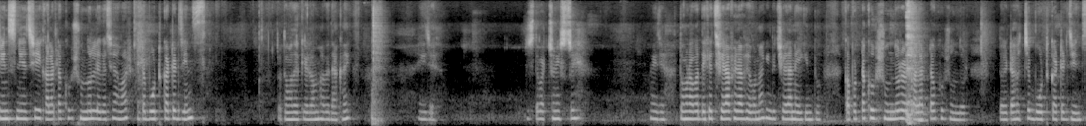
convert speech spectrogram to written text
জিন্স নিয়েছি, এই কালারটা খুব সুন্দর লেগেছে আমার। এটা বোট কাটের জিন্স তো তোমাদেরকে এরমভাবে দেখাই। এই যে, বুঝতে পারছ নিশ্চয়ই? এই যে, তোমরা আবার দেখে ছেঁড়া ফেরা ভেবো না, কিন্তু ছেঁড়া নেই কিন্তু। কাপড়টা খুব সুন্দর আর কালারটাও খুব সুন্দর। তো এটা হচ্ছে বোট কাটের জিন্স।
